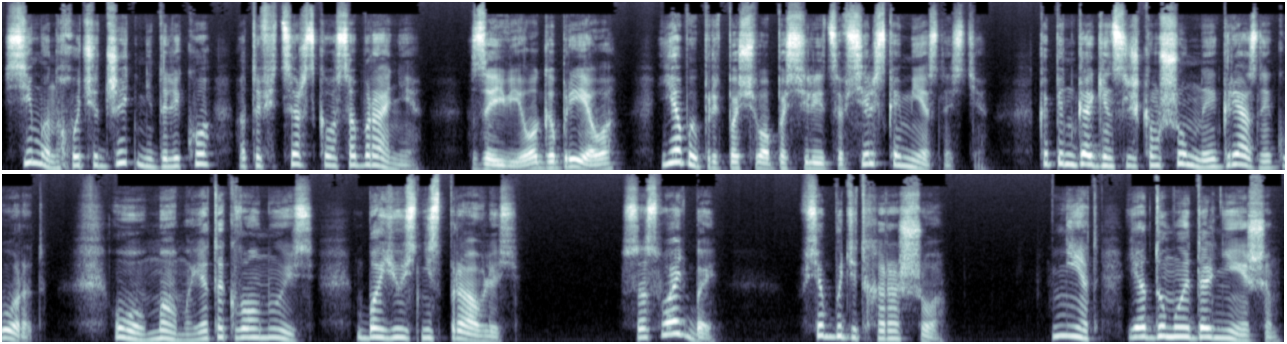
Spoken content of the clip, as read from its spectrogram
«Симон хочет жить недалеко от офицерского собрания», заявила Габриэла. «Я бы предпочла поселиться в сельской местности. Копенгаген слишком шумный и грязный город. О, мама, я так волнуюсь. Боюсь, не справлюсь». «Со свадьбой? Все будет хорошо». «Нет, я думаю о дальнейшем.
